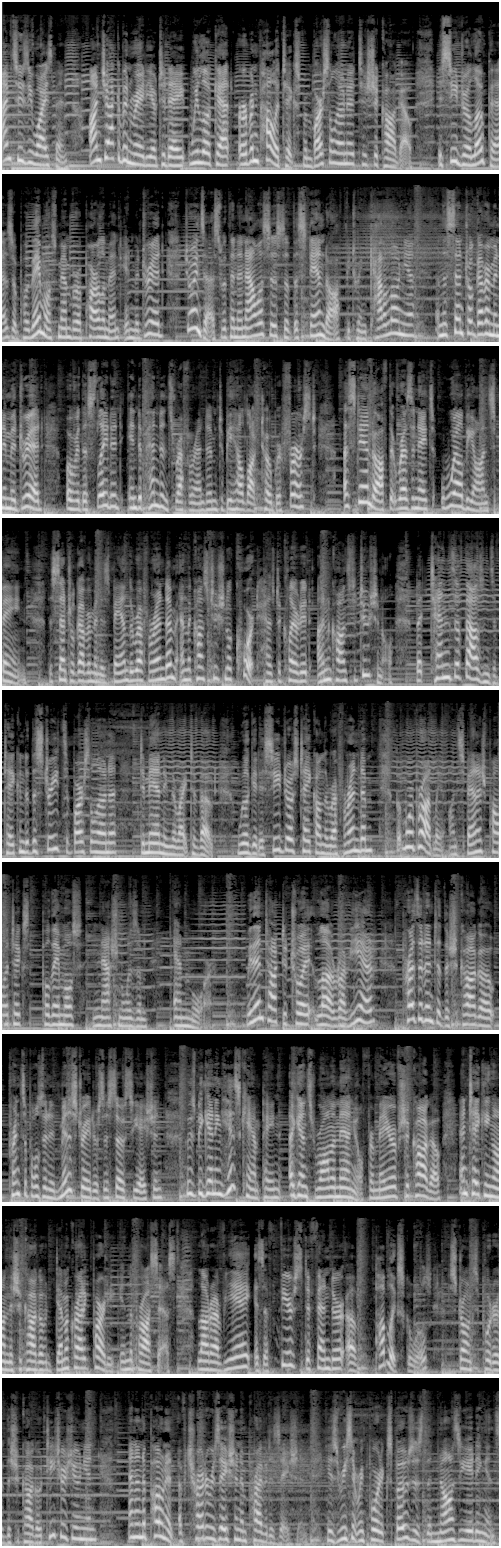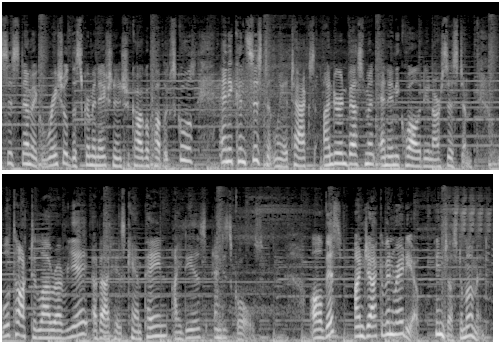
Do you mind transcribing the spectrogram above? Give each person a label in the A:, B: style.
A: I'm Suzi Weissman. On Jacobin Radio today, we look at urban politics from Barcelona to Chicago. Isidro Lopez, a Podemos member of parliament in Madrid, joins us with an analysis of the standoff between Catalonia and the central government in Madrid over the slated independence referendum to be held October 1st, a standoff that resonates well beyond Spain. The central government has banned the referendum and the Constitutional Court has declared it unconstitutional. But tens of thousands have taken to the streets of Barcelona demanding the right to vote. We'll get Isidro's take on the referendum, but more broadly on Spanish politics, Podemos, nationalism, and more. We then talk to Troy LaRaviere president of the Chicago Principals and Administrators Association, who's beginning his campaign against Rahm Emanuel for mayor of Chicago and taking on the Chicago Democratic Party in the process. LaRaviere is a fierce defender of public schools, strong supporter of the Chicago Teachers Union, and an opponent of charterization and privatization. His recent report exposes the nauseating and systemic racial discrimination in Chicago public schools, and he consistently attacks underinvestment and inequality in our system. We'll talk to LaRaviere about his campaign, ideas, and his goals. All this on Jacobin Radio in just a moment.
